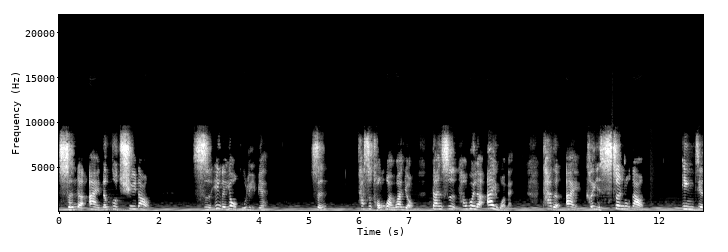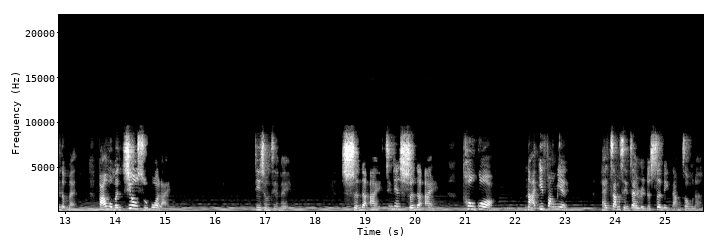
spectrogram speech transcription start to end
神的爱能够去到死硬的肉骨里面。神他是统管万有，但是他为了爱我们。他的爱可以深入到阴间的门，把我们救赎过来。弟兄姐妹，神的爱，今天神的爱透过哪一方面来彰显在人的生命当中呢？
